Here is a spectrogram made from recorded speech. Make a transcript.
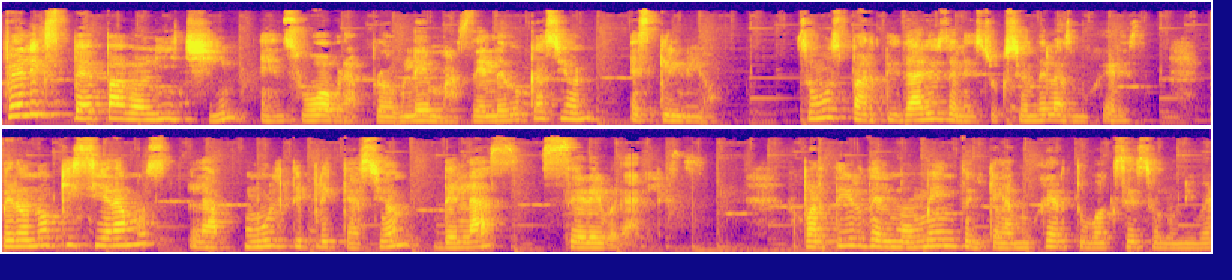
Félix Pepa Dolici, en su obra Problemas de la Educación, escribió, Somos partidarios de la instrucción de las mujeres, pero no quisiéramos la multiplicación de las cerebrales. A partir del momento en que la mujer tuvo acceso a la,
